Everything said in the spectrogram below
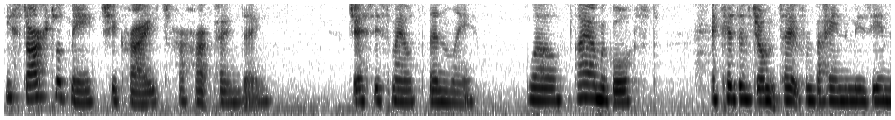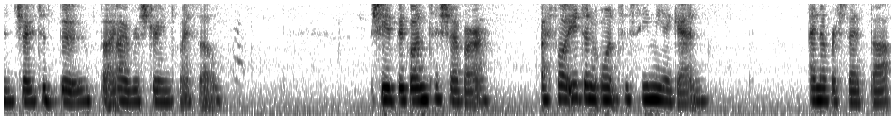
You startled me, she cried, her heart pounding. Jesse smiled thinly. Well, I am a ghost. I could have jumped out from behind the museum and shouted boo, but I restrained myself. She had begun to shiver. I thought you didn't want to see me again. I never said that.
